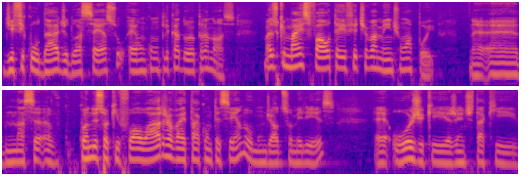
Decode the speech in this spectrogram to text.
dificuldade do acesso é um complicador para nós. Mas o que mais falta é efetivamente um apoio. Né? É, na, quando isso aqui for ao ar, já vai estar tá acontecendo o Mundial de Sommeliers. É, hoje que a gente está aqui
